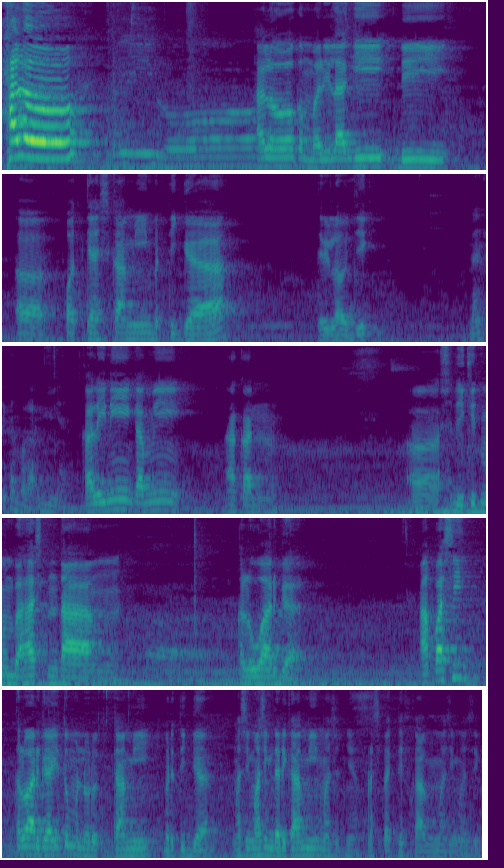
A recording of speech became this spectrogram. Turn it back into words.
Halo. Halo, kembali lagi di eh, podcast kami bertiga Trilogic. Nanti tambah lagi ya. Kali ini kami akan eh, sedikit membahas tentang keluarga. Apa sih keluarga itu menurut kami bertiga? Masing-masing dari kami maksudnya, perspektif kami masing-masing.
